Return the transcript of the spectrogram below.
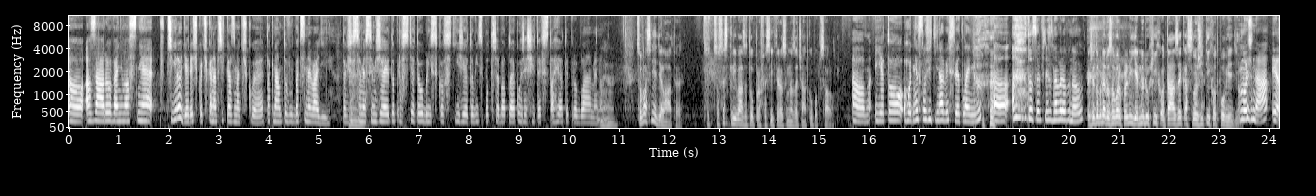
Uh, a zároveň vlastně v přírodě, když kočka například značkuje, tak nám to vůbec nevadí. Takže hmm. si myslím, že je to prostě tou blízkostí, že je to víc potřeba to jako řešit ty vztahy a ty problémy. No. Hmm. Co vlastně děláte? Co, co se skrývá za tou profesí, kterou jsem na začátku popsal? Um, je to hodně složitý na vysvětlení, uh, to se přiznám rovnou. Takže to bude rozhovor plný jednoduchých otázek a složitých odpovědí. Možná, jo.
